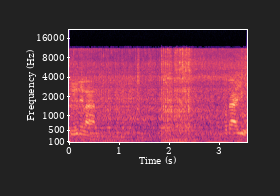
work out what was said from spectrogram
ซื้อในร้าน ก็ได้อยู่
